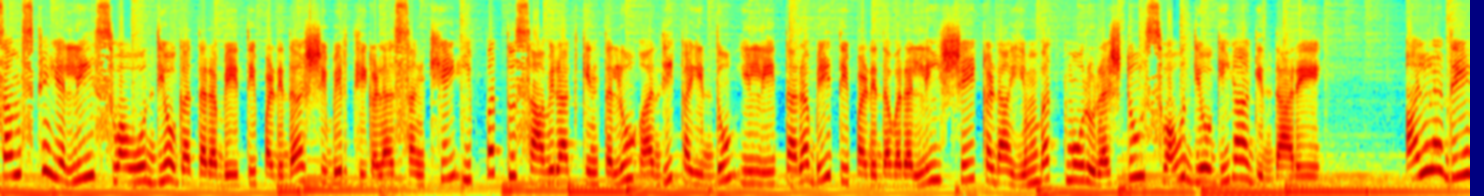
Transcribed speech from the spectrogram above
ಸಂಸ್ಥೆಯಲ್ಲಿ ಸ್ವ ಉದ್ಯೋಗ ತರಬೇತಿ ಪಡೆದ ಶಿಬಿರ್ಥಿಗಳ ಸಂಖ್ಯೆ ಇಪ್ಪತ್ತು ಸಾವಿರಕ್ಕಿಂತಲೂ ಅಧಿಕ ಇದ್ದು, ಇಲ್ಲಿ ತರಬೇತಿ ಪಡೆದವರಲ್ಲಿ ಶೇಕಡ ಎಂಬತ್ಮೂರರಷ್ಟು ಸ್ವಉದ್ಯೋಗಿಯಾಗಿದ್ದಾರೆ. ಅಲ್ಲದೆ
